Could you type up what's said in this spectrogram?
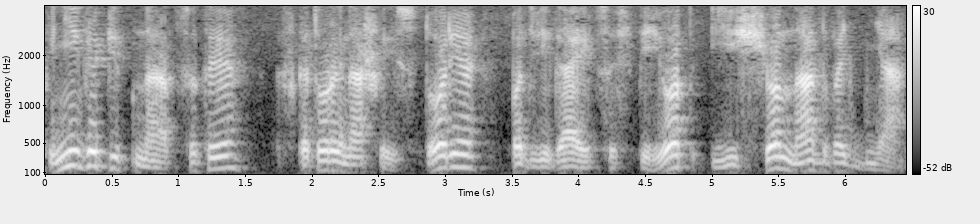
Книга 15, в которой наша история подвигается вперед еще на два дня.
